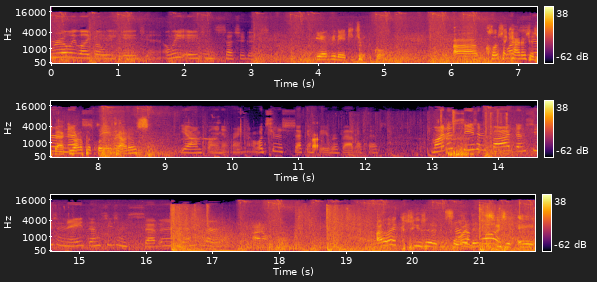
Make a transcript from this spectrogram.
really like Elite Agent. Elite Agent's such a good skin. Yeah, Elite Agent's really cool. Uh, Close What's Encounters is back. You wanna play Close favorite- Encounters? Yeah, I'm playing it right now. What's your second Uh, favorite battle pass? Mine is season five, then season eight, then season seven, then either I don't know. I like season four, a then season eight.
